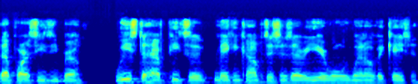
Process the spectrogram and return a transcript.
That part's easy, bro. We used to have pizza making competitions every year when we went on vacation.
